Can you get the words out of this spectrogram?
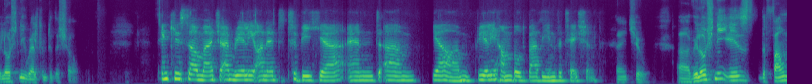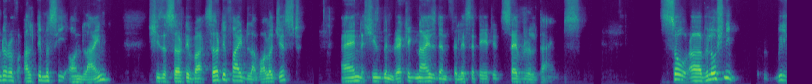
Viloshni, welcome to the show. Thank you so much. I'm really honored to be here. And um, yeah, I'm really humbled by the invitation. Thank you. Uh, Viloshni is the founder of Ultimacy Online. She's a certifi- certified loveologist and she's been recognized and felicitated several times. So, uh, Viloshni, we'll,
